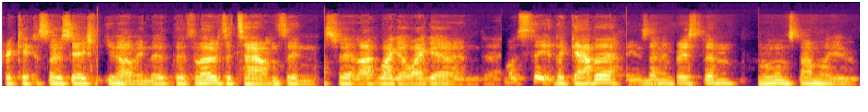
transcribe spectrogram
Cricket Association. You know, I mean, there, there's loads of towns in Australia like Wagga Wagga and uh, what's the the Gabba mm-hmm. in Brisbane. My mum's family who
